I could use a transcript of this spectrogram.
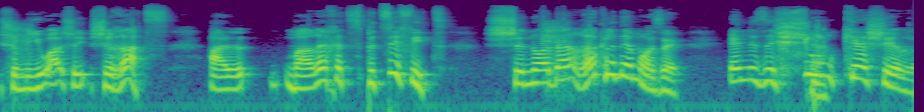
שמיועד, ש, שרץ. על מערכת ספציפית שנועדה רק לדמו הזה. אין לזה שום כן. קשר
